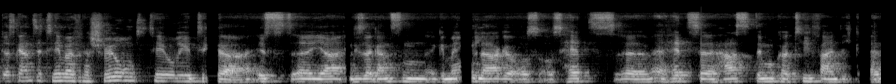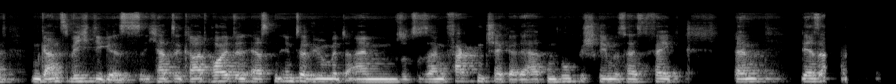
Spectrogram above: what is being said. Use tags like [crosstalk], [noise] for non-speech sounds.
das ganze Thema Verschwörungstheoretiker ist äh, ja in dieser ganzen Gemengelage aus, aus Hetz, äh, Hetze, Hass, Demokratiefeindlichkeit ein ganz wichtiges. Ich hatte gerade heute erst ein Interview mit einem sozusagen Faktenchecker, der hat ein Buch geschrieben, das heißt Fake. Ähm, der sagt,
